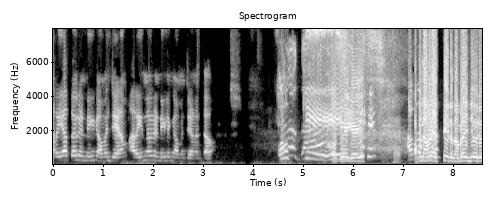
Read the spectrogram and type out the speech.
അറിയാത്തവരുണ്ടെങ്കിൽ കമന്റ് ചെയ്യണം. അറിയുന്നവരുണ്ടെങ്കിലും കമന്റ് ചെയ്യണം കേട്ടോ അപ്പൊ നമ്മൾ എത്തിയിട്ട് നമ്മൾ ഇനി ഒരു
